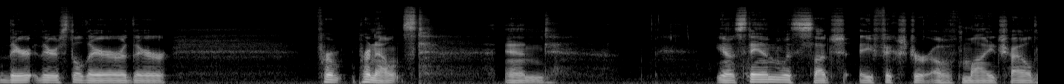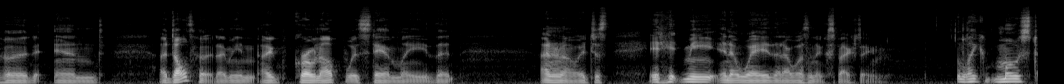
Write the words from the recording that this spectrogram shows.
They're they're still there. They're pr- pronounced, and you know, Stan was such a fixture of my childhood and adulthood. I mean, I've grown up with Stan Lee. That I don't know, it just it hit me in a way that I wasn't expecting. Like most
